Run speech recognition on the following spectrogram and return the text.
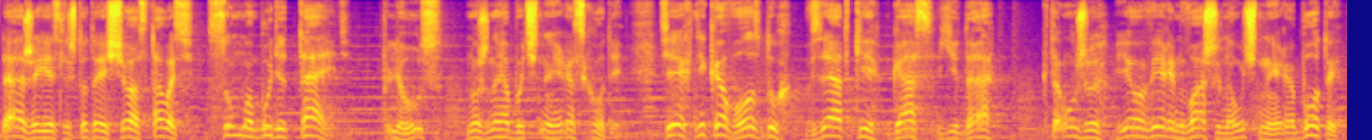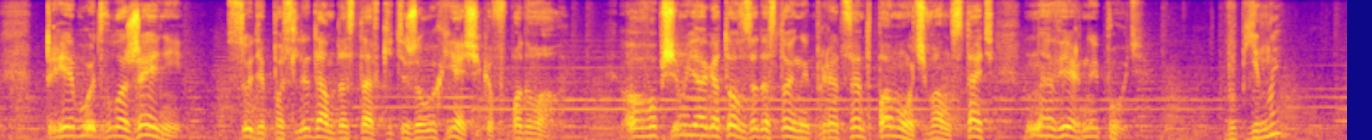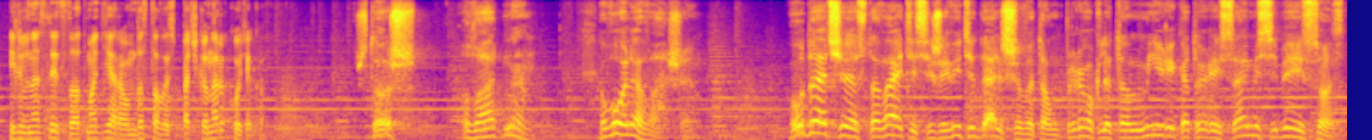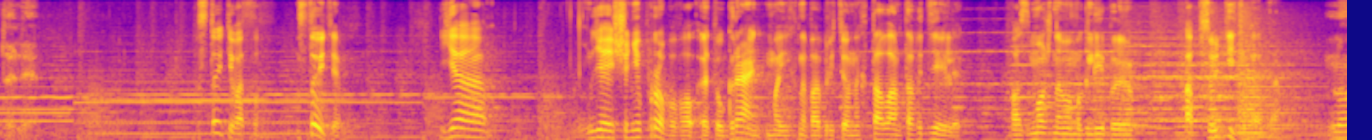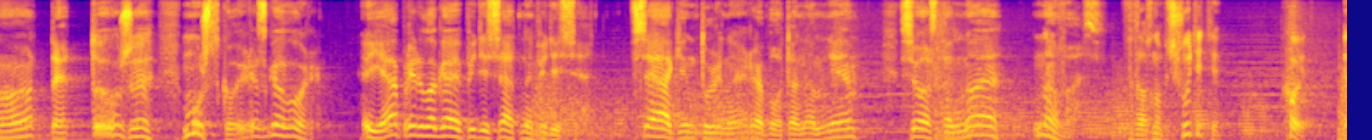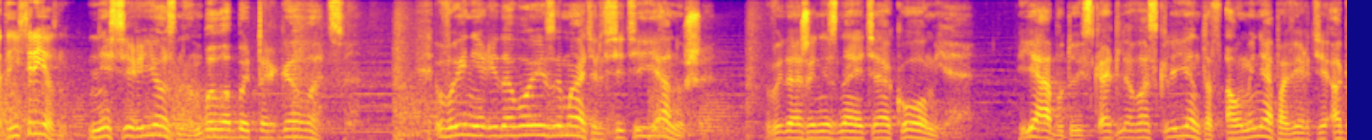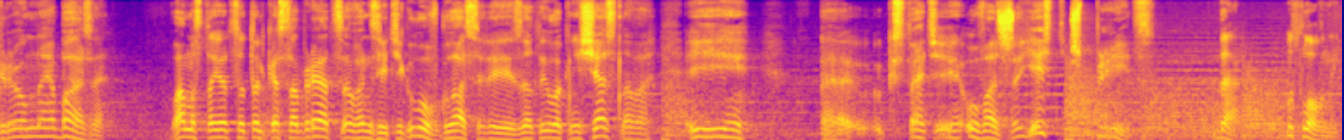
Даже если что-то еще осталось, сумма будет таять. Плюс нужны обычные расходы. Техника, воздух, взятки, газ, еда. К тому же, я уверен, ваши научные работы требуют вложений, судя по следам доставки тяжелых ящиков в подвалы. В общем, я готов за достойный процент помочь вам встать на верный путь. Вы пьяны? Или в наследство от Мадьяра вам досталась пачка наркотиков? Что ж, ладно, воля ваша. Удачи, оставайтесь и живите дальше в этом проклятом мире, который сами себе и создали. Стойте, Вацлав, стойте. Я... Я еще не пробовал эту грань моих новообретенных талантов в деле. Возможно, мы могли бы обсудить это. Но это уже мужской разговор. Я предлагаю 50 на 50. Вся агентурная работа на мне, все остальное на вас. Вы, должно быть, шутите? Хойт, это несерьезно. Несерьезно было бы торговаться. Вы не рядовой изыматель в сети Януша. Вы даже не знаете, о ком я. Я буду искать для вас клиентов, а у меня, поверьте, огромная база. Вам остается только собраться, вонзить иглу в глаз или затылок несчастного и... Э, кстати, у вас же есть шприц? Да, условный.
